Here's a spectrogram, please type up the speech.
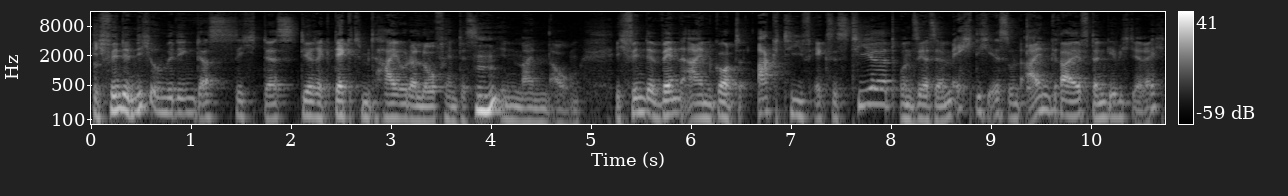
Ich finde nicht unbedingt, dass sich das direkt deckt mit High oder Low Fantasy Mhm. in meinen Augen. Ich finde, wenn ein Gott aktiv existiert und sehr, sehr mächtig ist und eingreift, dann gebe ich dir recht.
